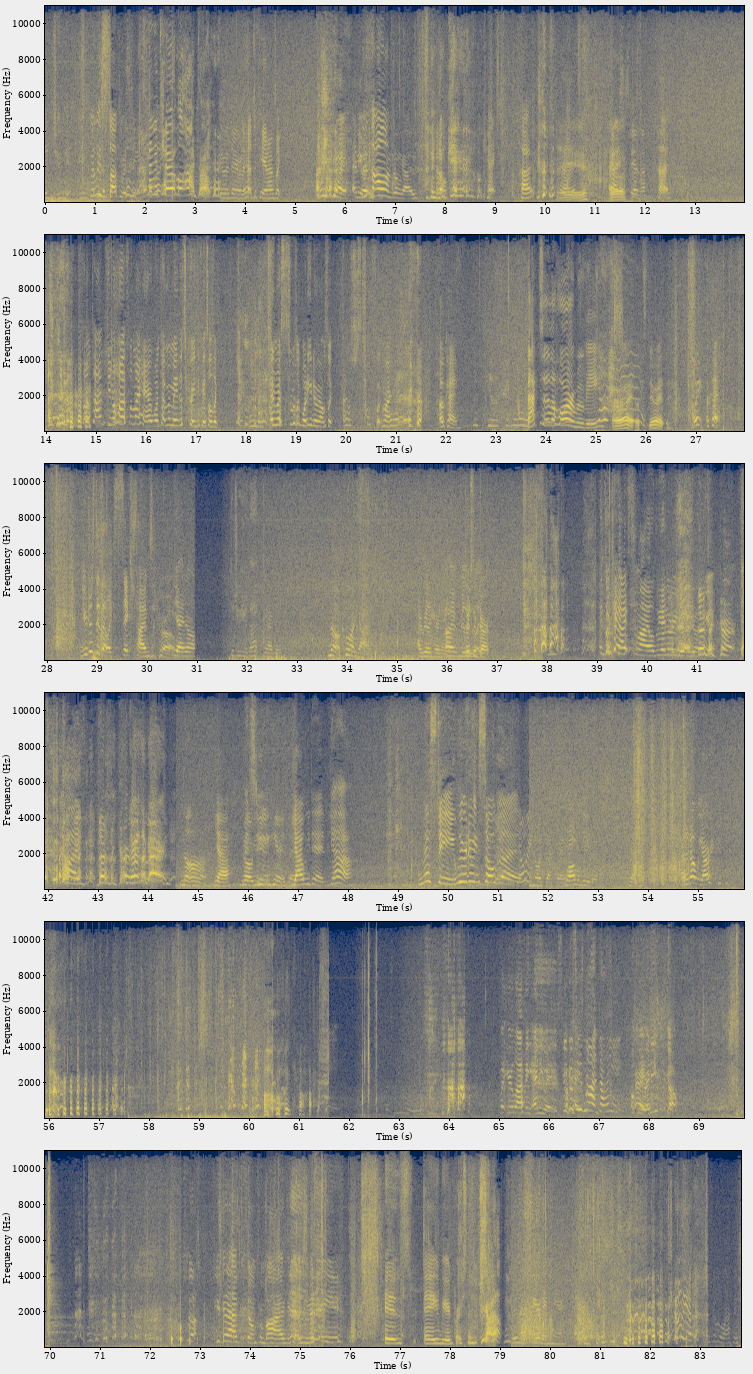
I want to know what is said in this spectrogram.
Yeah. Did you hear? You really suck, Misty. I'm a terrible actor. The other day when I had to pee and I was like, okay, anyway. This is all on film, guys. I don't care. Okay. Hi. Hey. Guys, Uh, just stand there. Hi. Sometimes, you know how I flip my hair? One time I made this crazy face. I was like, and my sister was like, "What are you doing?" I was like, "I was just gonna flip my hair." Okay. Back to the horror movie. all right, let's do it. Wait, okay. You just did that like six times in a row. yeah, I know. Did you hear that? Yeah, I did. No, come on, guys. I really heard it. I really There's like- a gurp. It's okay. I smiled. We had to redo it anyway. There's a gurp. Guys, there's a gurp. There's a girl. No. Yeah. No, Misty. you didn't hear anything. Yeah, we did. Yeah. Misty, we were doing so good. No, I know exactly. Probably did. I don't know, we are. oh my god. But you're laughing anyways. because okay. he's not dying. Okay, Alright. ready? Go. You're gonna have to film from behind because Missy is a weird person. Shut up! There's a spirit in here.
